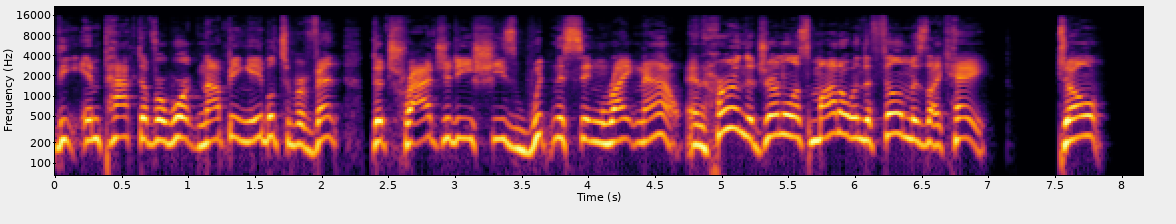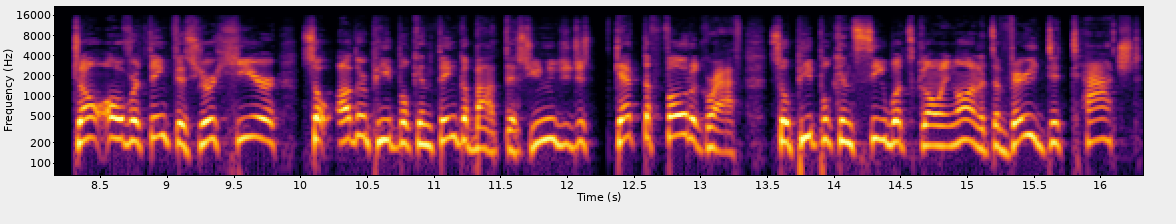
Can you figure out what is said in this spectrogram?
the impact of her work not being able to prevent the tragedy she's witnessing right now. And her and the journalist motto in the film is like, hey, don't don't overthink this. You're here so other people can think about this. You need to just get the photograph so people can see what's going on. It's a very detached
